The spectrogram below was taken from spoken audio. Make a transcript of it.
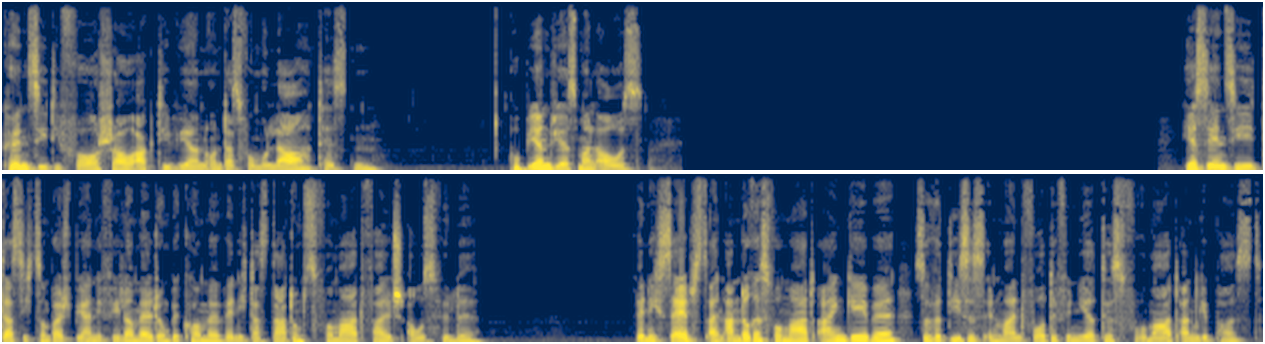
können Sie die Vorschau aktivieren und das Formular testen. Probieren wir es mal aus. Hier sehen Sie, dass ich zum Beispiel eine Fehlermeldung bekomme, wenn ich das Datumsformat falsch ausfülle. Wenn ich selbst ein anderes Format eingebe, so wird dieses in mein vordefiniertes Format angepasst.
